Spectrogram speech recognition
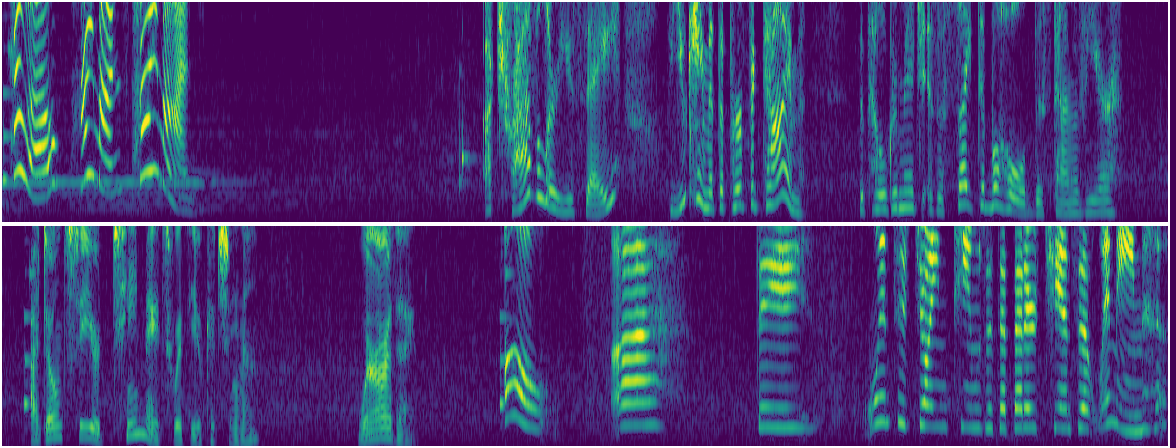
Hello, traveler, you say? You came at the perfect time. The pilgrimage is a sight to behold this time of year. I don't see your teammates with you, Kachina. Where are they? Oh, uh, they went to join teams with a better chance at winning.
